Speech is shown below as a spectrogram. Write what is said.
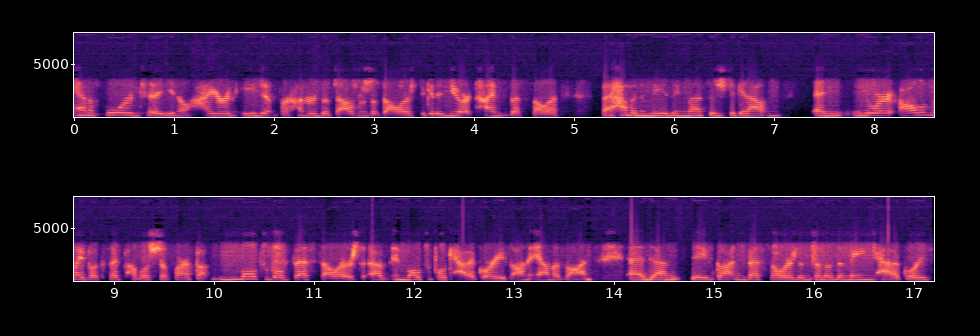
can't afford to, you know, hire an agent for hundreds of thousands of dollars to get a New York Times bestseller, but have an amazing message to get out and and your all of my books I've published so far got multiple bestsellers um, in multiple categories on Amazon, and um, they've gotten bestsellers in some of the main categories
